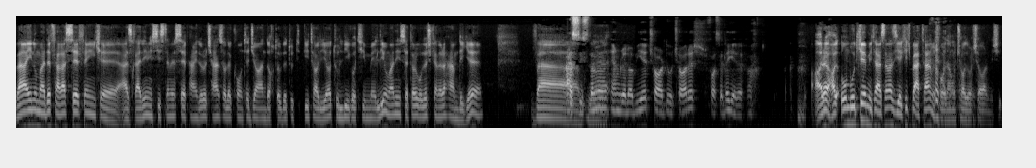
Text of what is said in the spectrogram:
و این اومده فقط صرف این که از قدیم این سیستم 352 رو چند سال کنت جا انداخته بوده تو ایتالیا تو لیگ و تیم ملی. اومده این ستا رو گذاشت کنار همدیگه. و از سیستم انقلابی 4 ش فاصله گرفت. آره اون بود که میترسم از یکیچ بدتر میخوردم و 4 4 میشید.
